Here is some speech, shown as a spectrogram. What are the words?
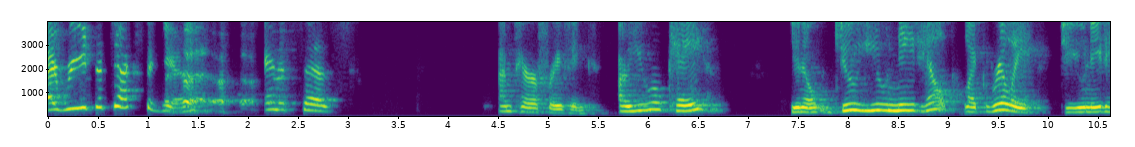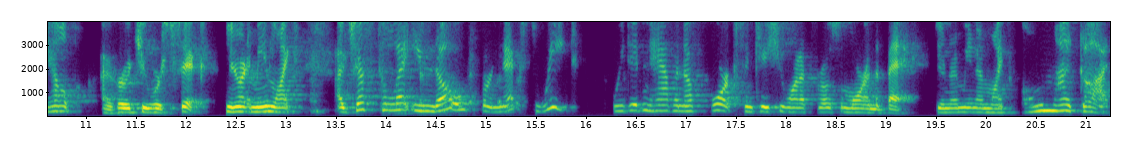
I read the text again and it says, I'm paraphrasing, are you okay? You know, do you need help? Like, really, do you need help? I heard you were sick. You know what I mean? Like, I just to let you know for next week, we didn't have enough forks in case you want to throw some more in the bag. You know what I mean? I'm like, oh my God,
